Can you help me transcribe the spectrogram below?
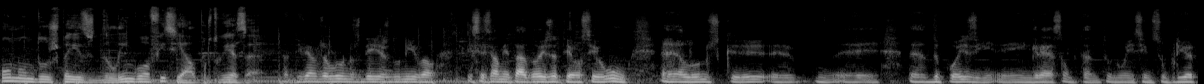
ou num dos países de língua oficial portuguesa. Portanto, tivemos alunos desde o nível essencialmente A2 até ao C1, uh, alunos que uh, depois ingressam, portanto, no ensino superior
